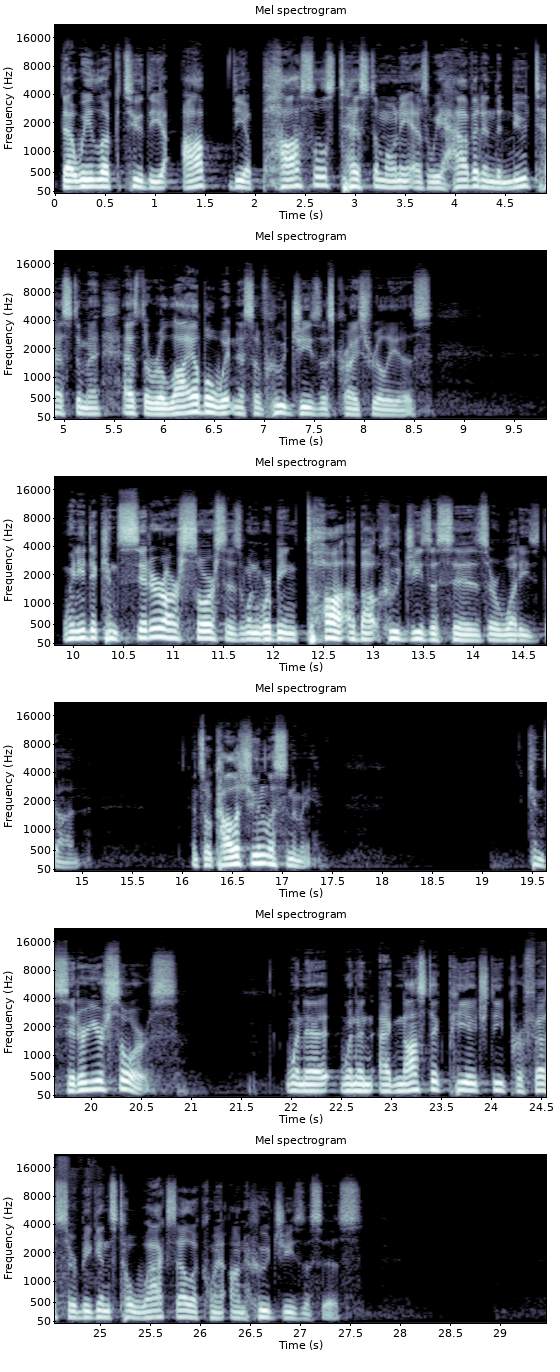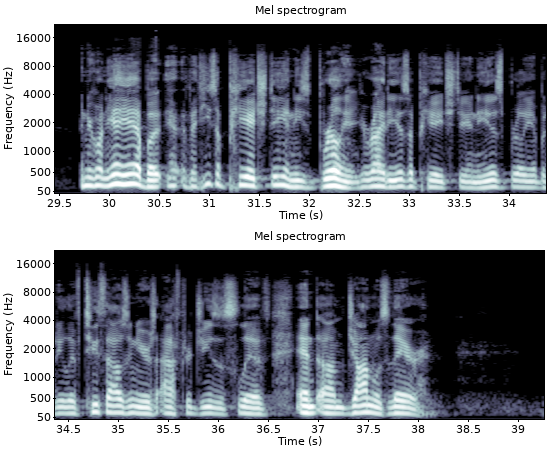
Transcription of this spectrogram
that we look to the op the apostles' testimony as we have it in the New Testament as the reliable witness of who Jesus Christ really is. We need to consider our sources when we're being taught about who Jesus is or what he's done. And so, college student, listen to me. Consider your source. When, a, when an agnostic PhD professor begins to wax eloquent on who Jesus is, and you're going, yeah, yeah, but, but he's a PhD and he's brilliant. You're right, he is a PhD and he is brilliant, but he lived 2,000 years after Jesus lived. And um, John was there.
